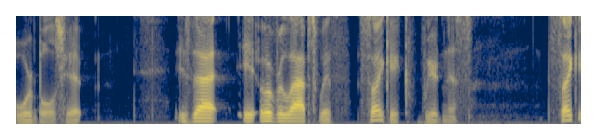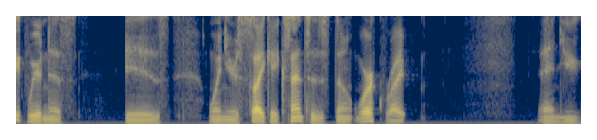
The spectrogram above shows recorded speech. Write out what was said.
or bullshit is that it overlaps with psychic weirdness. Psychic weirdness is when your psychic senses don't work right and you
